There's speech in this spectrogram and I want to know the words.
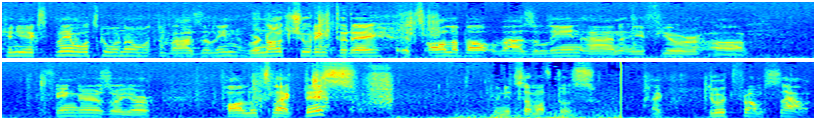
can you explain what's going on with the Vaseline? We're not shooting today. It's all about Vaseline, and if your uh, fingers or your paw looks like this, we need some of those. Like dude from South.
